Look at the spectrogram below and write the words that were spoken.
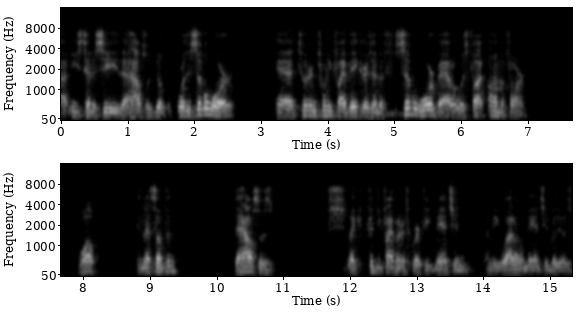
out in East Tennessee. The house was built before the Civil War, had 225 acres, and a Civil War battle was fought on the farm. Whoa. Isn't that something? The house is like 5,500 square feet mansion. I mean, well, I don't know mansion, but it was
